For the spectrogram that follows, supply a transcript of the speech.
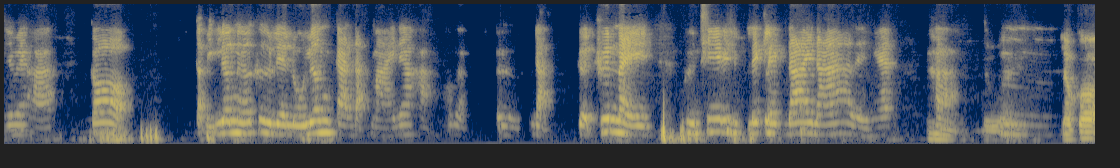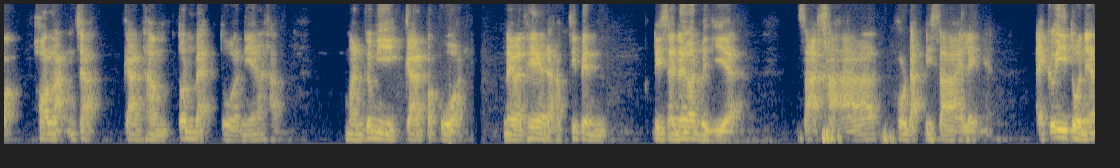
ใช่ไหมคะก็กับอีกเรื่องนึงก็คือเรียนรู้เรื่องการดัดไม้เนี่ยค่ะว่าแบบเออดัดเกิดขึ้นในพื้นที่เล็ก ๆ ได้นะอะไรเงี้ยค่ะด้วยอืม แล้วก็พอหลังจากการทำต้นแบบตัวเนี้ยครับ มันก็มีการประกวดในประเทศนะครับ ที่เป็นdesigner of the year สาขา product design อะไรเงี้ยไอ้เก้าอี้ตัวเนี้ย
